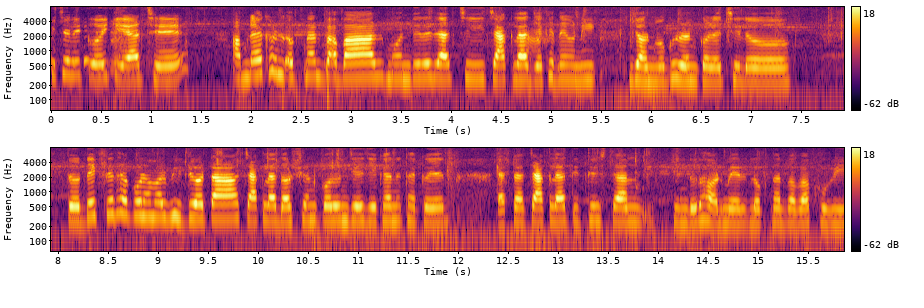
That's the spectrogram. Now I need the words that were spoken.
পিছনে কই কে আছে? আমরা এখন লোকনাথ বাবার মন্দিরে যাচ্ছি, চাকলা যেখানে উনি জন্মগ্রহণ করেছিল। তো দেখতে থাকুন আমার ভিডিওটা, চাকলা দর্শন করুন যে যেখানে থাকেন। একটা চাকলা তীর্থস্থান, হিন্দু ধর্মের লোকনাথ বাবা খুবই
